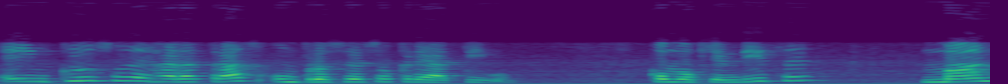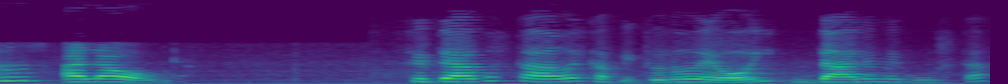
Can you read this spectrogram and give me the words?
e incluso dejar atrás un proceso creativo. Como quien dice, manos a la obra. Si te ha gustado el capítulo de hoy, dale me gusta,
